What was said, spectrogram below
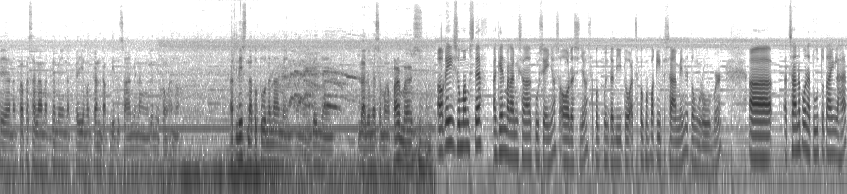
Kaya nagpapasalamat kami na kayo mag-conduct dito sa amin ng ganitong ano. At least natutunan namin ang ganyan, lalo na sa mga farmers. Okay, so Ma'am Steph, again maraming salamat po sa inyo, sa oras nyo, sa pagpunta dito at sa pagpapakita sa amin itong roamer. Ah, at sana po natuto tayong lahat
